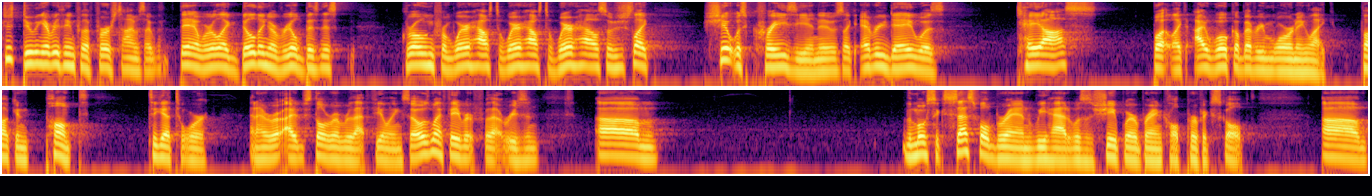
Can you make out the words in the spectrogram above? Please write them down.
just doing everything for the first time. It's like, damn, we're like building a real business growing from warehouse to warehouse to warehouse. It was just like shit was crazy, and it was like every day was chaos. But like I woke up every morning like fucking pumped to get to work, and I I still remember that feeling. So it was my favorite for that reason. Um, the most successful brand we had was a shapewear brand called Perfect Sculpt. Um,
